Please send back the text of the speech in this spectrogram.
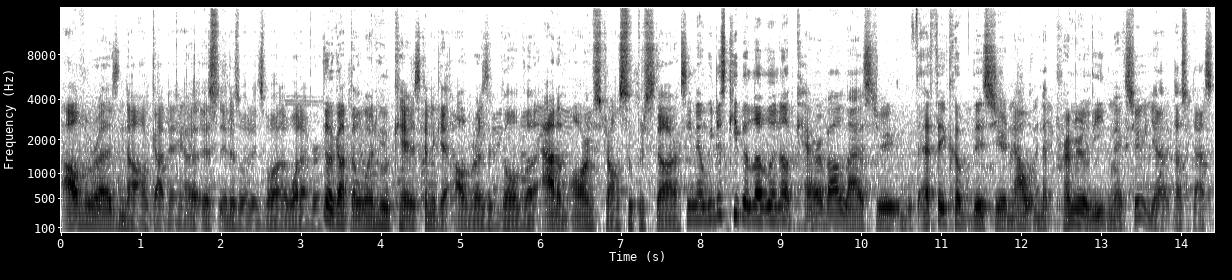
Alvarez, no, god dang, uh, it's, it is what it is, well, whatever. Still got the win, who cares? Couldn't get Alvarez a goal, but Adam Armstrong, superstar. See, man, we just keep it leveling up. Carabao last year, with FA Cup this year, now in the Premier League next year, yeah, that's, that's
